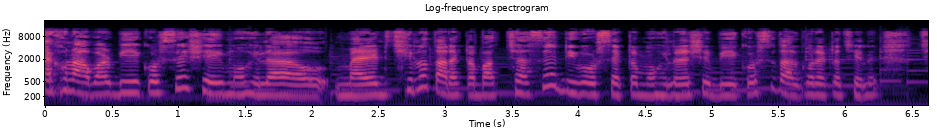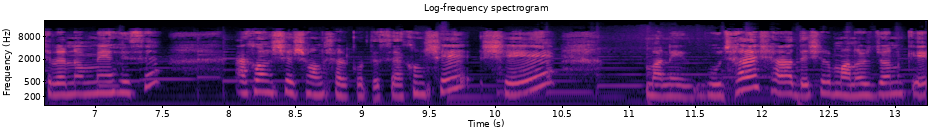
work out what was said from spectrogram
এখন আবার বিয়ে করছে। সেই মহিলা ম্যারিড ছিল, তার একটা বাচ্চা আছে ডিভোর্সে একটা মহিলার এসে বিয়ে করছে তার ঘরে একটা ছেলে ছেলে না মেয়ে হয়েছে। এখন সে সংসার করতেছে। এখন সে সে মানে বুঝায় সারা দেশের মানুষজনকে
